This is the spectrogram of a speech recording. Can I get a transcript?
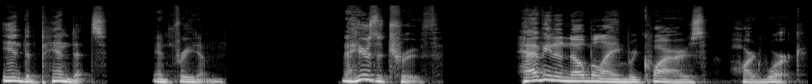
independence, and freedom. Now, here's the truth having a noble aim requires hard work,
